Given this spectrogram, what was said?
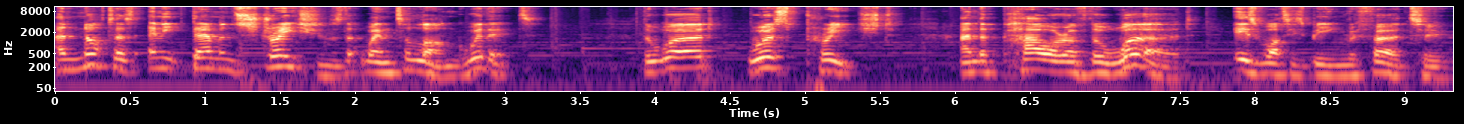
and not as any demonstrations that went along with it. The word was preached, and the power of the word is what is being referred to.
